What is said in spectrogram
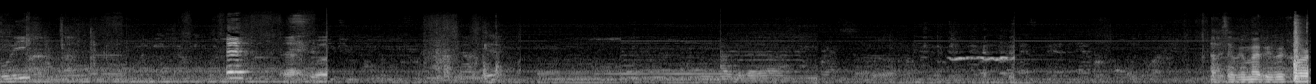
Bleed. That was- I think we might be recording.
